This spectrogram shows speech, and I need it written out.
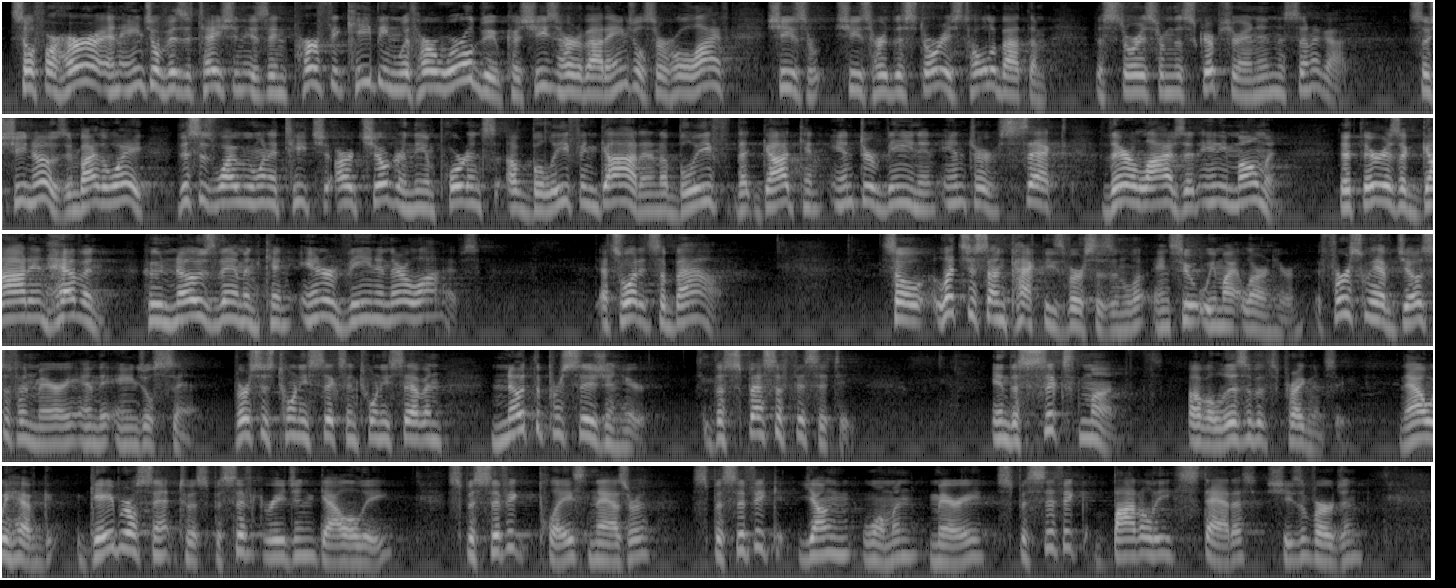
So for her, an angel visitation is in perfect keeping with her worldview because she's heard about angels her whole life. She's, she's heard the stories told about them, the stories from the scripture and in the synagogue. So she knows. And by the way, this is why we want to teach our children the importance of belief in God and a belief that God can intervene and intersect their lives at any moment. That there is a God in heaven who knows them and can intervene in their lives. That's what it's about. So let's just unpack these verses and, and see what we might learn here. First, we have Joseph and Mary and the angel sent. Verses 26 and 27, note the precision here, the specificity. In the sixth month of Elizabeth's pregnancy, now we have Gabriel sent to a specific region, Galilee, specific place, Nazareth, specific young woman, Mary, specific bodily status, she's a virgin.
